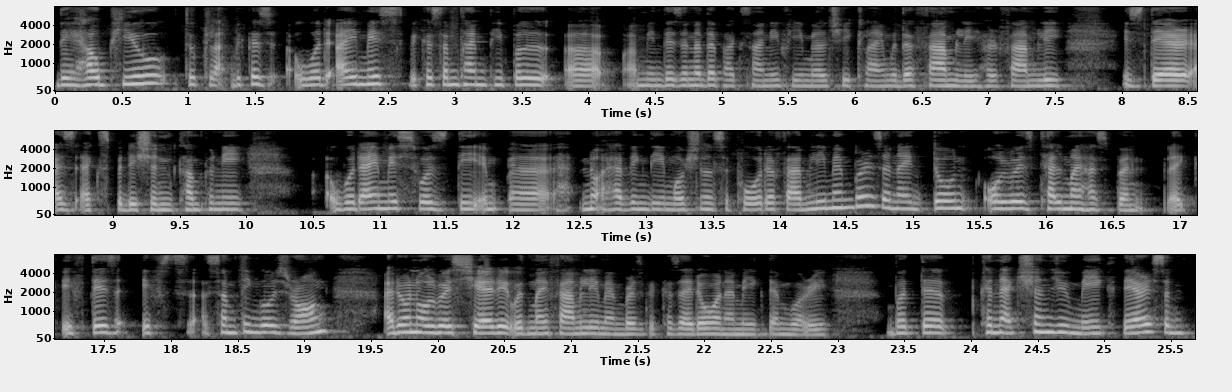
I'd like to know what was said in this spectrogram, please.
they help you to climb. Because what I miss, because sometimes people, uh, I mean, there's another Pakistani female, she climbed with her family. Her family is there as expedition company what I miss was the uh, not having the emotional support of family members, and I don't always tell my husband. Like if there's if something goes wrong, I don't always share it with my family members because I don't want to make them worry. But the connections you make there, some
